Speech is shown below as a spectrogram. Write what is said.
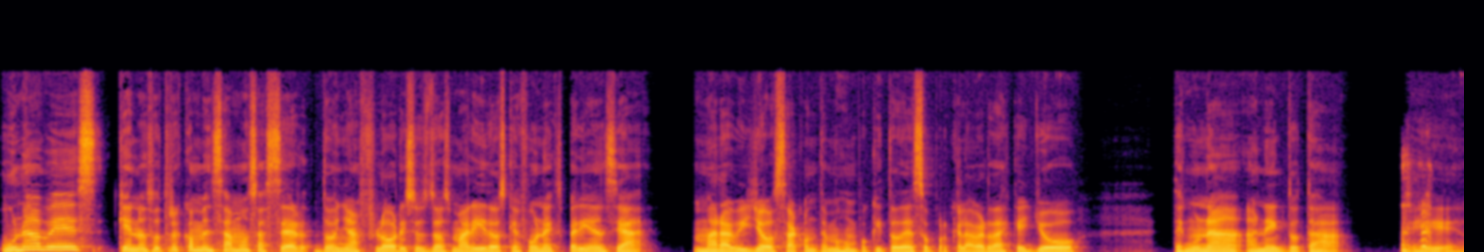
una vez que nosotros comenzamos a hacer Doña Flor y sus dos maridos, que fue una experiencia maravillosa, contemos un poquito de eso, porque la verdad es que yo tengo una anécdota, eh,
